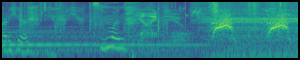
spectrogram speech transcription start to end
out of here. I have to get out of here. Someone. Behind you. Ah! Ah!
